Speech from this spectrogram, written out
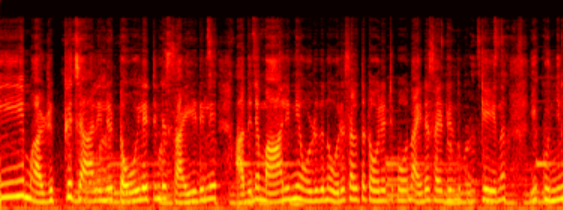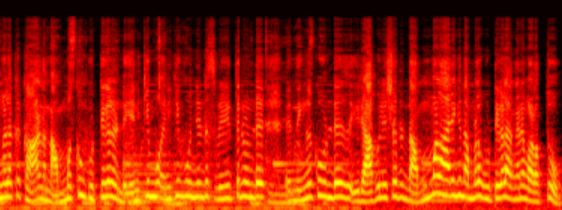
ഈ മഴുക്ക് ചാലിൽ ടോയ്ലറ്റിന്റെ സൈഡിൽ അതിന്റെ മാലിന്യം ഒഴുകുന്ന ഒരു സ്ഥലത്ത് ടോയ്ലറ്റ് പോകുന്ന അതിന്റെ സൈഡിൽ ഇരുന്ന് കുക്ക് ചെയ്യുന്ന ഈ കുഞ്ഞുങ്ങളൊക്കെ കാണണം. നമ്മക്കും കുട്ടികളുണ്ട്. എനിക്കും എനിക്കും കുഞ്ഞുണ്ട് ശ്രീത്തിനുണ്ട് നിങ്ങൾക്കും ഉണ്ട് രാഹുൽ ഈശ്വരുണ്ട് നമ്മൾ ആരെങ്കിലും നമ്മളെ കുട്ടികളെ അങ്ങനെ വളർത്തുവോ?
